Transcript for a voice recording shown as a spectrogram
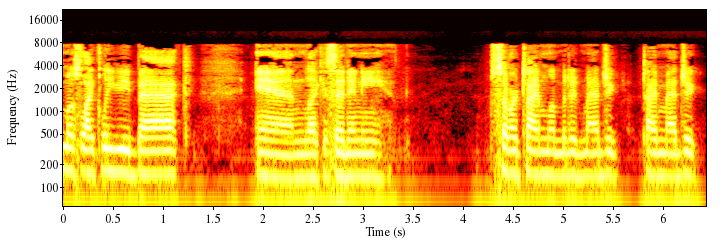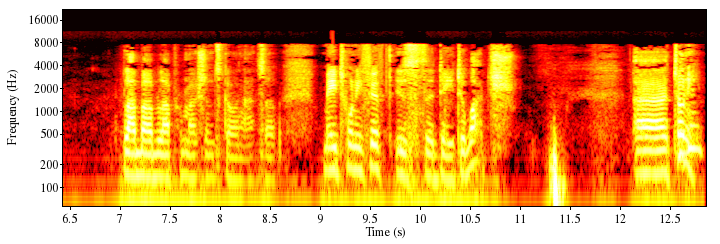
most likely be back. And like I said, any summertime limited magic, time magic, blah, blah, blah promotions going on. So May 25th is the day to watch. Uh, Tony.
